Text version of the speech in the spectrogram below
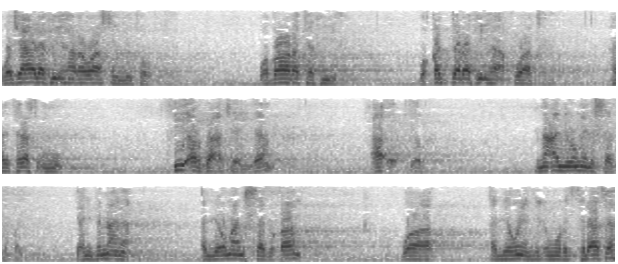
وجعل فيها رواسي من فوقها وبارك فيها وقدر فيها أقواتها. هذه ثلاث أمور. في أربعة أيام مع اليومين السابقين. يعني بمعنى اليومان السابقان واليومين للأمور الثلاثة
